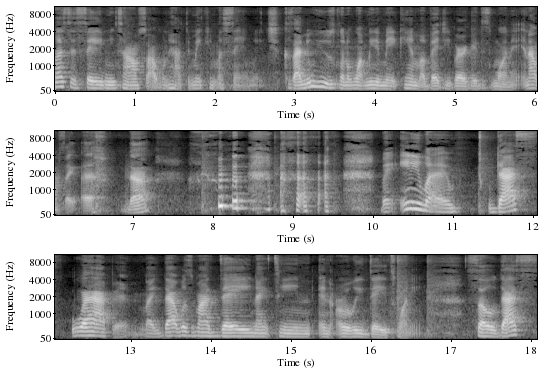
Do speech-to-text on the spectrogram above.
Plus, it saved me time so I wouldn't have to make him a sandwich. Because I knew he was going to want me to make him a veggie burger this morning. And I was like, ugh, nah. but anyway, that's what happened. Like that was my day 19 and early day 20. So that's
